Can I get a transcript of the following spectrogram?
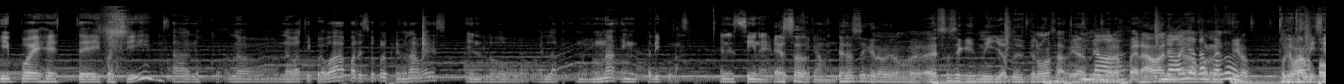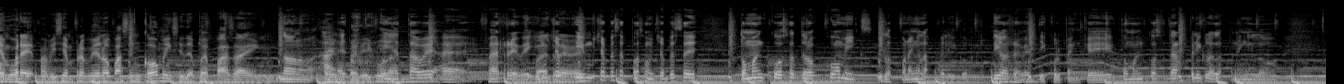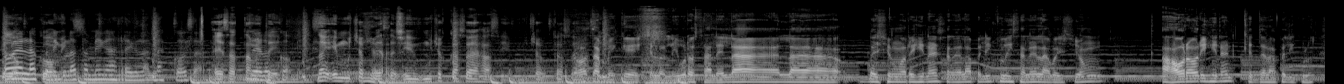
Y pues este, y pues sí, o sea, los co- la, la Baticueva apareció por primera vez en lo, en, la, en una en películas, en el cine Eso, específicamente. eso sí que no, no, eso sí que ni yo, yo no lo sabía, ni me lo esperaba, No, ni yo nada por el estilo. Porque Yo para mí siempre, para mí siempre primero pasa en cómics y después pasa en. No, no, ah, en esta- película. en esta vez eh, fue al revés. Fue y, al muchas, revés. y muchas veces pasa, muchas veces toman cosas de los cómics y los ponen en las películas. Digo al revés, disculpen, que toman cosas de las películas y las ponen en los, O en las películas también arreglan las cosas. Exactamente. de los cómics. No, y muchas veces, en muchos casos es así, muchos casos No, es así. también que, que los libros sale la, la versión original, sale la película y sale la versión ahora original que es de la película.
